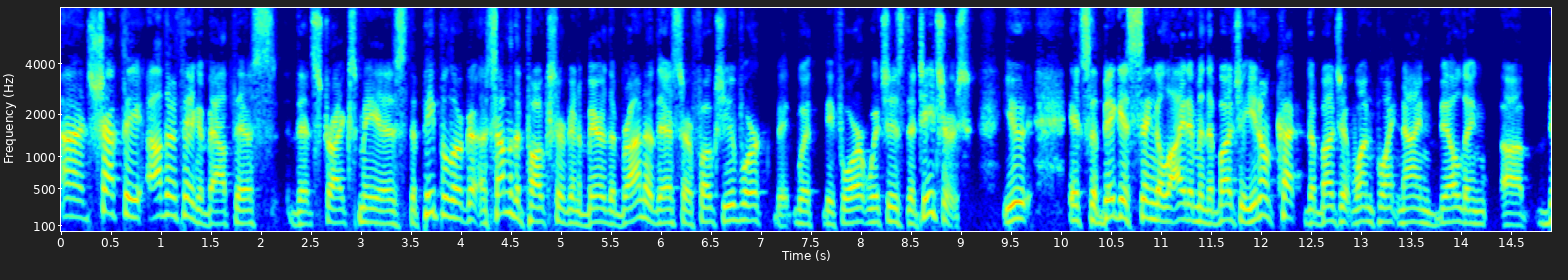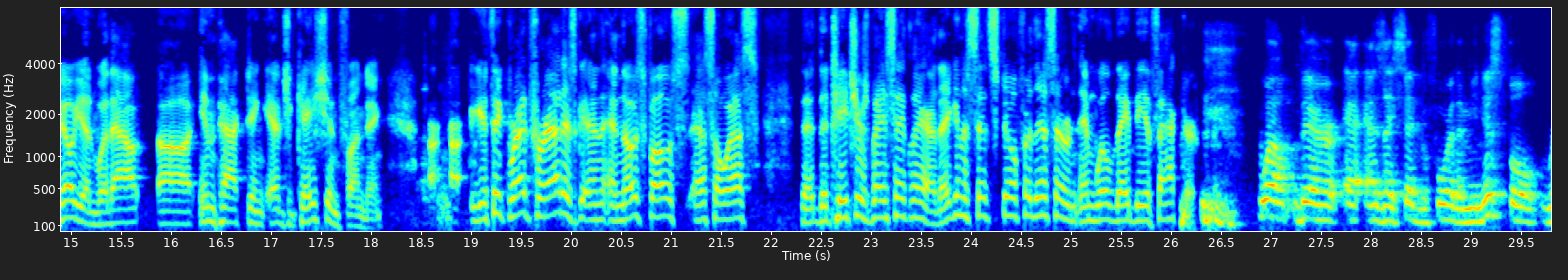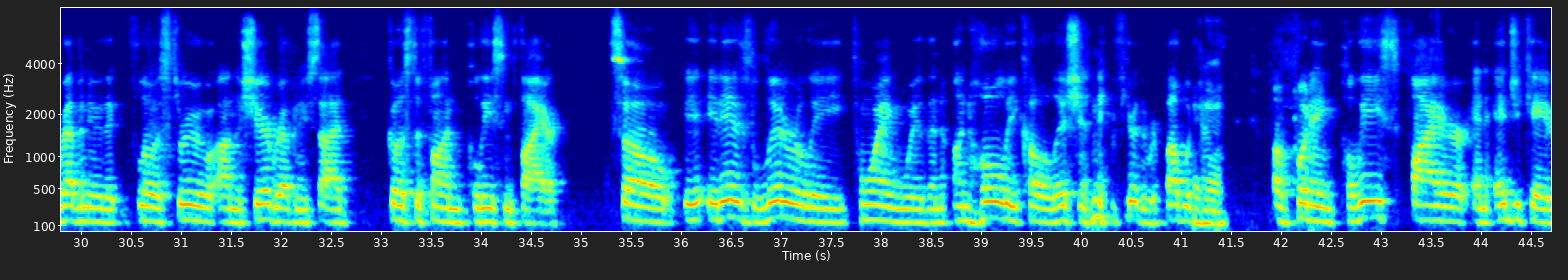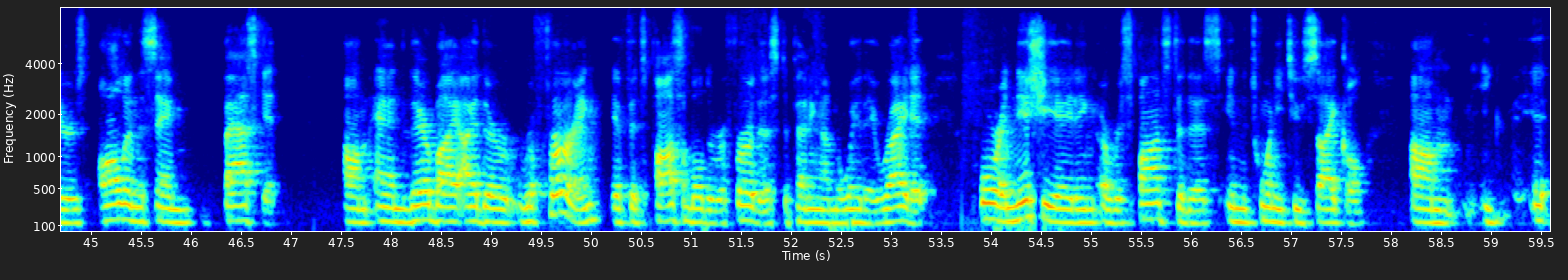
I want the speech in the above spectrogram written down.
Uh, Chuck, the other thing about this that strikes me is the people are some of the folks who are going to bear the brunt of this are folks you've worked with before, which is the teachers. You, it's the biggest single item in the budget. You don't cut the budget 1.9 building uh, billion without uh, impacting education funding. Are, are, you think Red for Ed is and, and those folks, SOS, the, the teachers basically, are they going to sit still for this, or and will they be a factor? Well, there, as I said before, the municipal revenue that flows through on the shared revenue side goes to fund police and fire. So it, it is literally toying with an unholy coalition, if you're the Republican, mm-hmm. of putting police, fire, and educators all in the same basket. Um, and thereby either referring, if it's possible to refer this, depending on the way they write it, or initiating a response to this in the 22 cycle. Um, it,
